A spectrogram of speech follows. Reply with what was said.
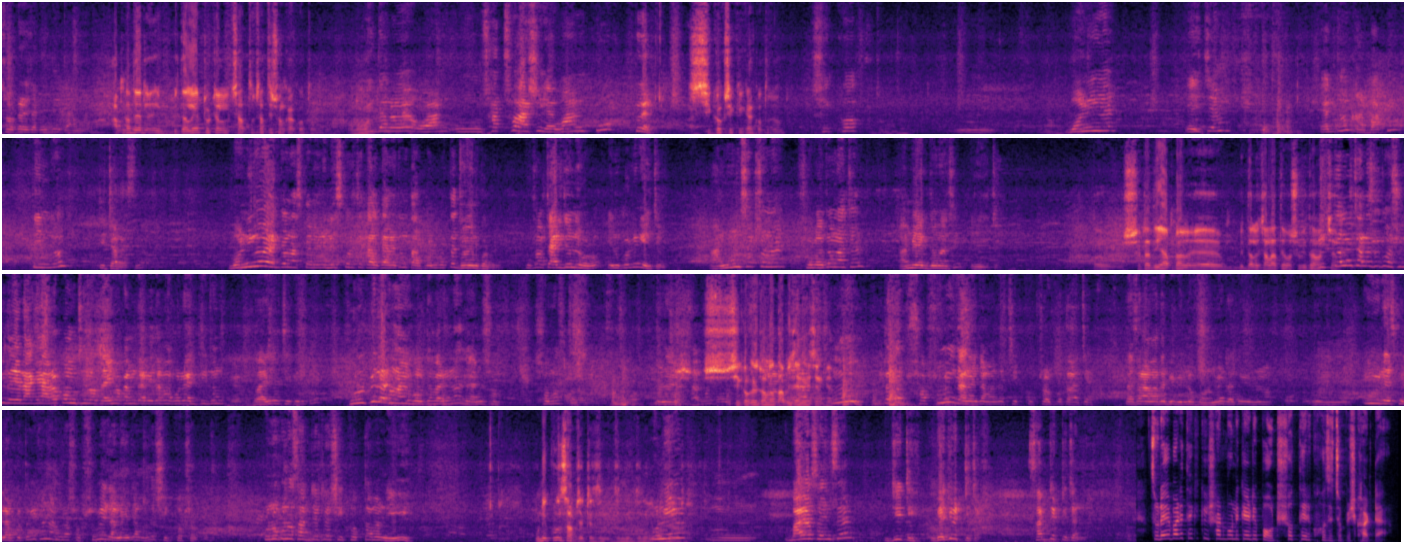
সরকারি চাকরিতে এটা আমার আপনাদের বিদ্যালয়ের টোটাল ছাত্রছাত্রীর সংখ্যা কত? বিদ্যালয়ে ওয়ান সাতশো আশি ওয়ান টু টুয়েলভ শিক্ষক শিক্ষিকা কতজন? শিক্ষক মর্নিংয়ে এইচ এম একজন আর বাকি তিনজন টিচার আছে। মর্নিংয়েও একজন আজকে আমি রিলিজ করেছি কালকে আরেকজন তার পরিবর্তে জয়েন করবেন। টোটাল চারজনই হলো ইনক্লুডিং এইচ এম আর নুন সেকশনে ষোলো জন আছেন আমি একজন আছি এইচ এম তো সেটা দিয়ে আপনার বিদ্যালয় চালাতে অসুবিধা হচ্ছে? বিদ্যালয় চালাতে তো অসুবিধা এর আগে আরও কম ছিল যাই হোক আমি দাবি দাবা করে এক দুজন বাড়িয়েছি কিন্তু ফুলফিল এখন আমি বলতে পারি না যে আমি সমস্ত মানে শিক্ষকের জন্য দাবি জানিয়েছেন কি এটা তো সবসময়ই জানে যে আমাদের শিক্ষক স্বল্পতা আছে। তাছাড়া আমাদের বিভিন্ন বিভিন্ন ইউরেজ ফিল আপ করতে হবে। এখানে আমরা সবসময় জানাই যে আমাদের শিক্ষক স্বল্পতা। কোনো কোনো সাবজেক্টের শিক্ষক তো আমার নেই। উনি কোন সাবজেক্টে যিনি যিনি- যিনি উনি বায়োসায়েন্সের GT graduate teacher subject teacher না। চুড়াইবাড়ি থেকে কিষাণ মল্লিকের রিপোর্ট সত্যের খোঁজে চব্বিশ ঘণ্টা।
